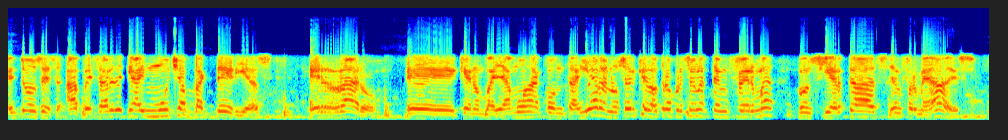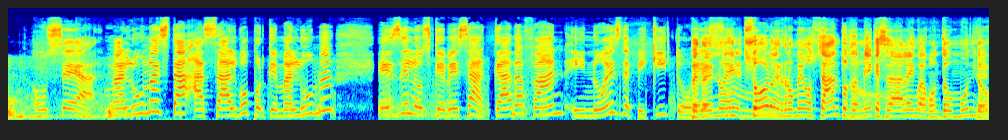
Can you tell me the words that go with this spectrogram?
Entonces, a pesar de que hay muchas bacterias, es raro eh, que nos vayamos a contagiar, a no ser que la otra persona esté enferma con ciertas enfermedades. O sea, Maluma está a salvo porque Maluma es de los que besa a cada fan y no es de piquito. Pero es él no es un- el solo, es Romeo Santos también que se da lengua con todo el mundo.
